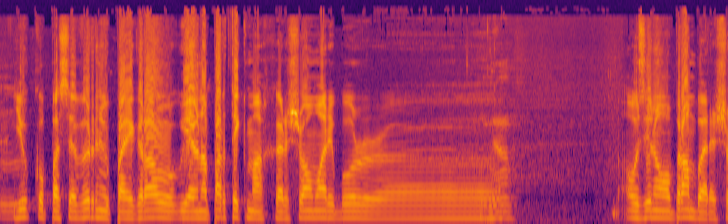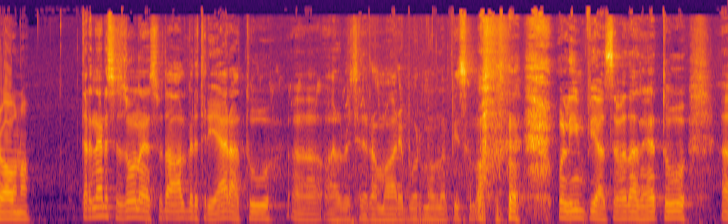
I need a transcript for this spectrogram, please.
Mm. Juko pa se je vrnil, pa je igral, je na par tekmah reševal Maribor. Uh, ja. Oziroma, obrambo je reševal. No. Trener sezone je seveda Albert Riera, tu uh, Albert Riera, Maribor, imam napisano Olimpija, seveda ne tu. Uh,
